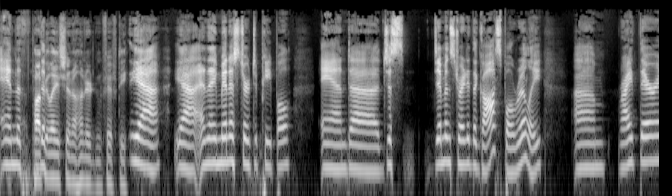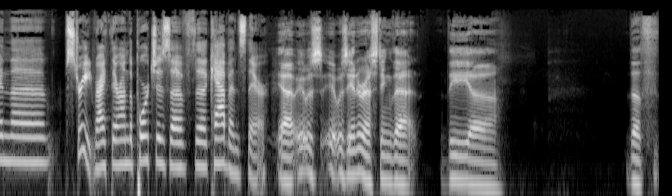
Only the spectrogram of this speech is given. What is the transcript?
And the, the Population 150. yeah, yeah, and they ministered to people and uh, just demonstrated the gospel, really, um, right there in the street, right there on the porches of the cabins there. Yeah, it was it was interesting that the uh, the th-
